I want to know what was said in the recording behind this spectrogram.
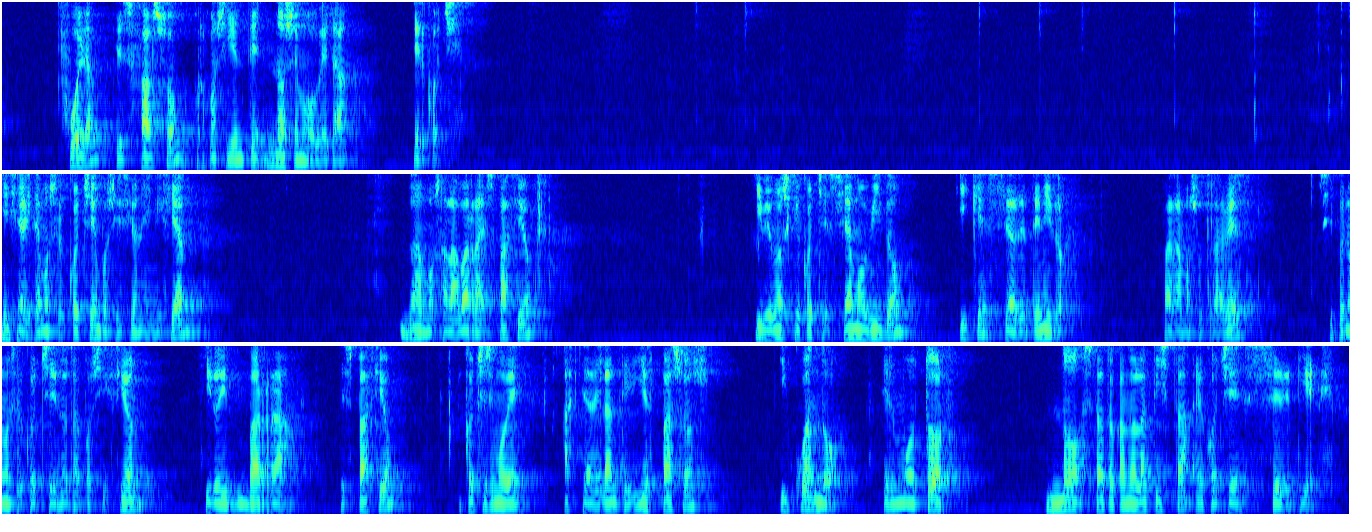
fuera, es falso, por consiguiente no se moverá el coche. Inicializamos el coche en posición inicial. Vamos a la barra espacio y vemos que el coche se ha movido y que se ha detenido. Paramos otra vez si ponemos el coche en otra posición y doy barra espacio, el coche se mueve hacia adelante 10 pasos y cuando el motor no está tocando la pista, el coche se detiene.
